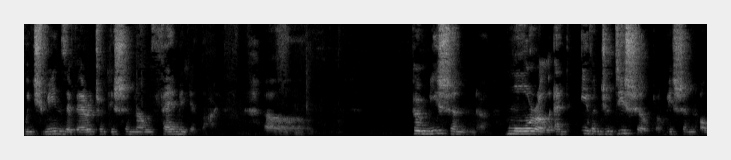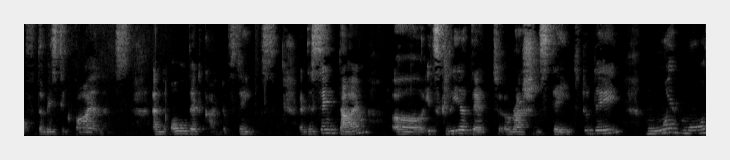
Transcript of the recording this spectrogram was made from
which means a very traditional family life, uh, permission, moral and even judicial permission of domestic violence and all that kind of things. At the same time, uh, it's clear that Russian state today more and more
